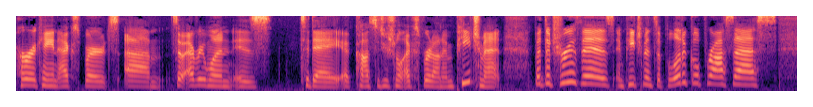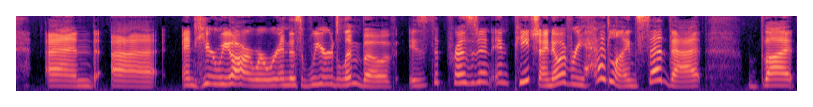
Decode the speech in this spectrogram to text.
hurricane experts. Um, so everyone is today a constitutional expert on impeachment. But the truth is, impeachment's a political process. And uh, and here we are, where we're in this weird limbo of is the president impeached? I know every headline said that, but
